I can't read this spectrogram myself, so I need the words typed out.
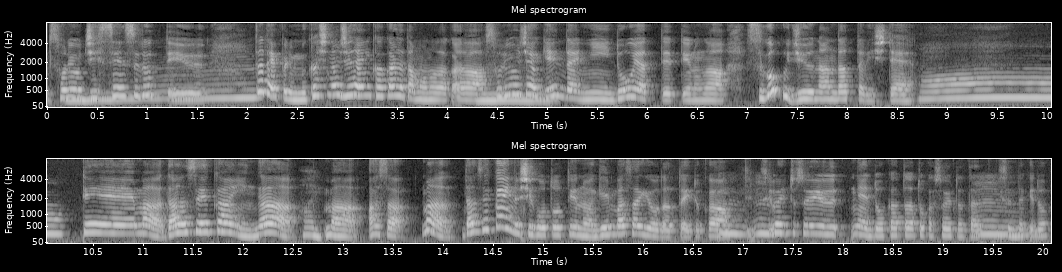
それを実践するっていう。うん。ただやっぱり昔の時代に書かれたものだから、うん。それをじゃあ現代にどうやってっていうのがすごく柔軟だったりして。あでまあ男性会員が、はい。まあ朝まあ男性会員の仕事っていうのは現場作業だったりとか、うんうん。割とそういうね土方とかそういうのだったりするんだけど、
